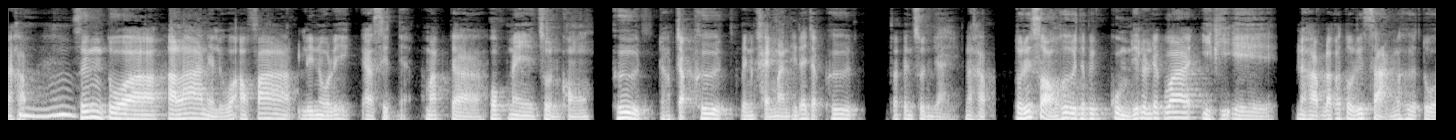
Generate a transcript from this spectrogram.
นะครับอืมซึ่งตัว ALA เนี่ยหรือว่า alpha-linolenic acid เนี่ยมักจะพบในส่วนของพืชนะครับจากพืชเป็นไขมันที่ได้จากพืชจะเป็นส่วนใหญ่นะครับตัวที่ 2 คือจะเป็นกลุ่มที่เราเรียกว่า EPA นะครับแล้วก็ตัวที่ 3 ก็คือตัว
